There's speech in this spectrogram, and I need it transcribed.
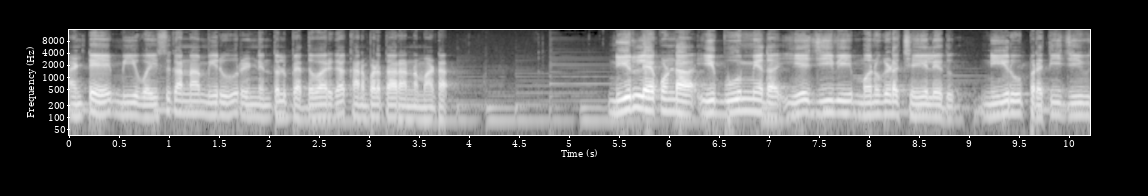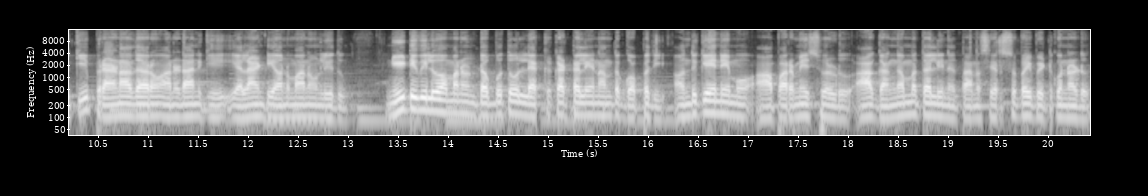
అంటే మీ వయసు కన్నా మీరు రెండింతలు పెద్దవారిగా కనపడతారన్నమాట. నీరు లేకుండా ఈ భూమి మీద ఏ జీవి మనుగడ చేయలేదు. నీరు ప్రతి జీవికి ప్రాణాధారం అనడానికి ఎలాంటి అనుమానం లేదు. నీటి విలువ మనం డబ్బుతో లెక్క కట్టలేనంత గొప్పది. అందుకేనేమో ఆ పరమేశ్వరుడు ఆ గంగమ్మ తల్లిని తన శిరస్సుపై పెట్టుకున్నాడు.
